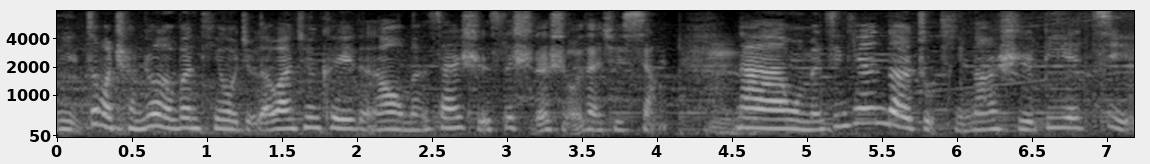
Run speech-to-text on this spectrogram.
你这么沉重的问题，我觉得完全可以等到我们三十四十的时候再去想。那我们今天的主题呢是毕业季。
